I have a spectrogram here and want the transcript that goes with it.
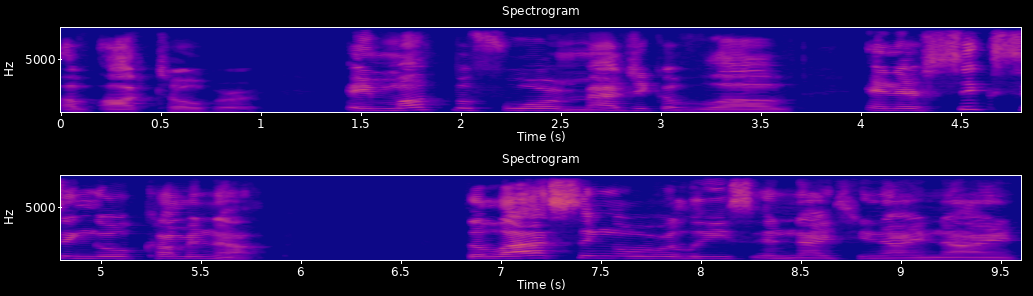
of October, a month before Magic of Love and their sixth single coming up. The last single released in 1999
